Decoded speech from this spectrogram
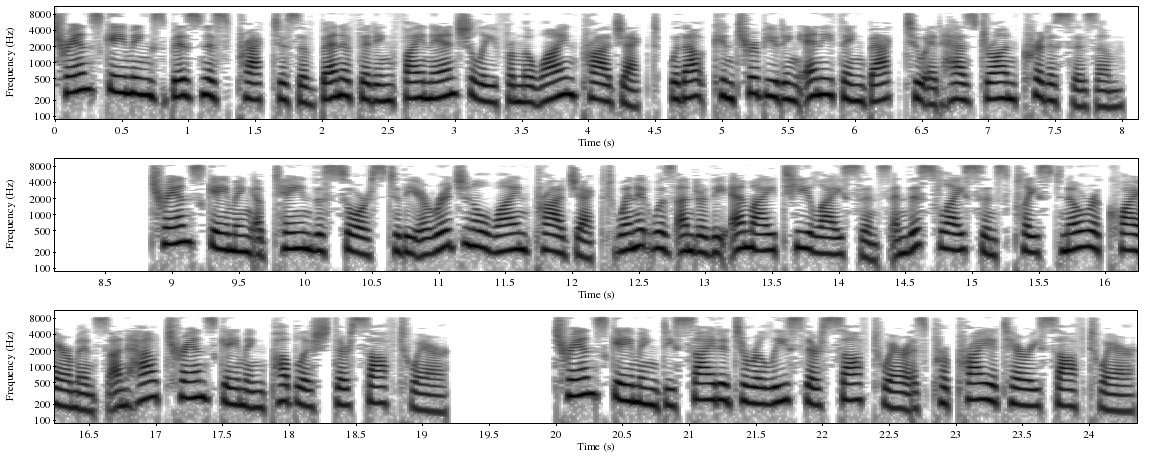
Transgaming's business practice of benefiting financially from the wine project, without contributing anything back to it has drawn criticism. Transgaming obtained the source to the original wine project when it was under the MIT license and this license placed no requirements on how Transgaming published their software. Transgaming decided to release their software as proprietary software.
